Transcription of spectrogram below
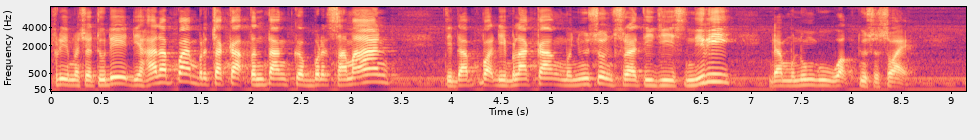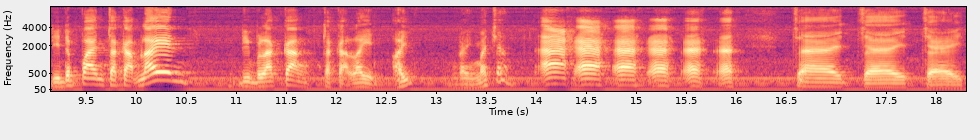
Free Malaysia Today di hadapan bercakap tentang kebersamaan tidak dapat di belakang menyusun strategi sendiri dan menunggu waktu sesuai. Di depan cakap lain, di belakang cakap lain. Ai, lain macam. Ah, ah, ah, ah, ah. Cai, cai, cai.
